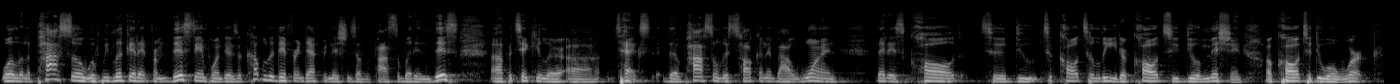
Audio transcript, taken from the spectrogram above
Well, an apostle, if we look at it from this standpoint, there's a couple of different definitions of apostle, but in this uh, particular uh, text, the apostle is talking about one that is called to do, to called to lead, or called to do a mission, or called to do a work.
